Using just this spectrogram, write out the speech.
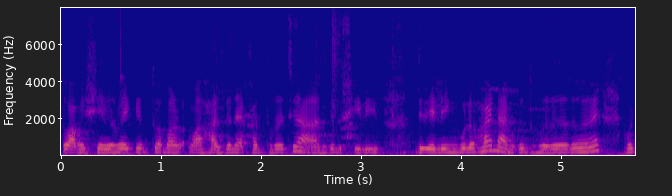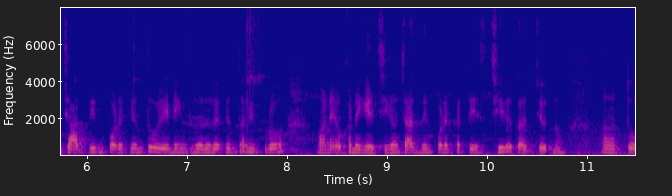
তো আমি সেইভাবেই কিন্তু আমার আমার হাজব্যান্ড এক হাত ধরেছে, আর আমি কিন্তু সিঁড়ির যে রেলিংগুলো হয় না, আমি কিন্তু ধরে ধরে ধরে, আমি চার দিন পরে কিন্তু রেলিং ধরে ধরে কিন্তু আমি পুরো মানে ওখানে গেছি। কারণ চার দিন পরে একটা টেস্ট ছিল তার জন্য। তো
